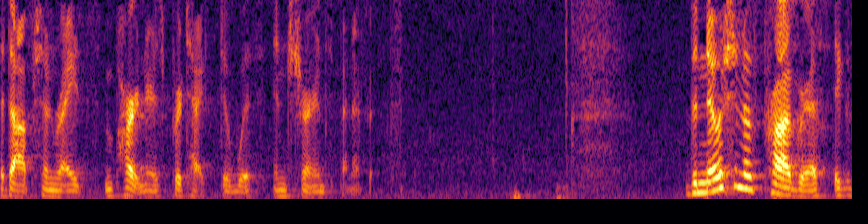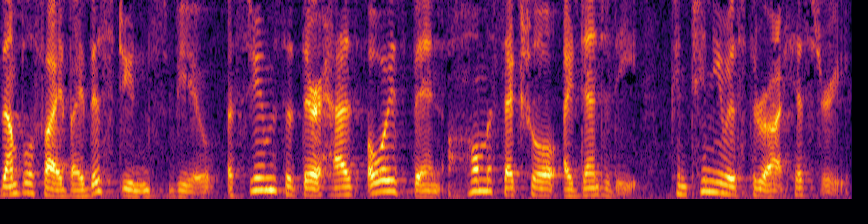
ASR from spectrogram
adoption rights, and partners protected with insurance benefits. The notion of progress, exemplified by this student's view, assumes that there has always been a homosexual identity continuous throughout history.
